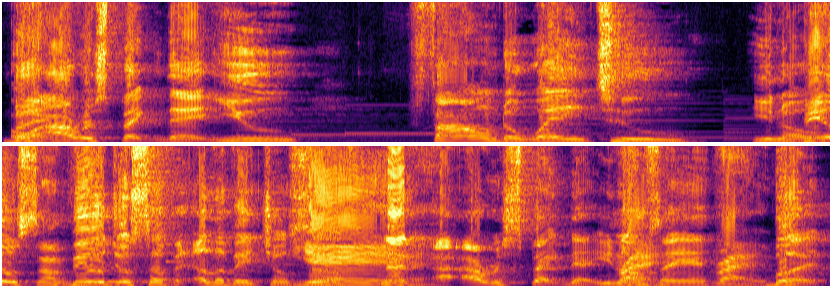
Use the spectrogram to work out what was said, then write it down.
but or I respect that you found a way to, you know, Build something. build yourself and elevate yourself. Yeah. Now, I, I respect that. You know what I'm saying? right. But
